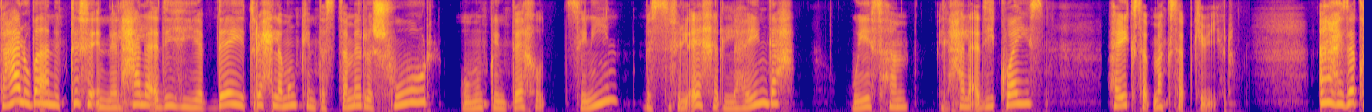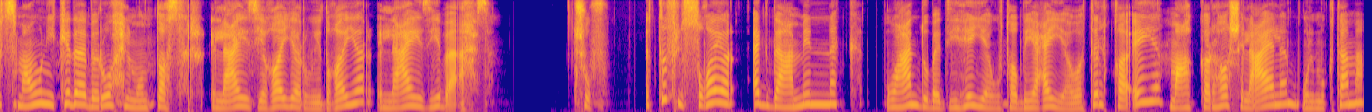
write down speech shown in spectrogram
تعالوا بقى نتفق إن الحلقة دي هي بداية رحلة ممكن تستمر شهور وممكن تاخد سنين بس في الآخر اللي هينجح ويفهم الحلقة دي كويس هيكسب مكسب كبير. أنا عايزاكم تسمعوني كده بروح المنتصر اللي عايز يغير ويتغير اللي عايز يبقى أحسن. شوفوا الطفل الصغير أجدع منك وعنده بديهية وطبيعية وتلقائية معكرهاش العالم والمجتمع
